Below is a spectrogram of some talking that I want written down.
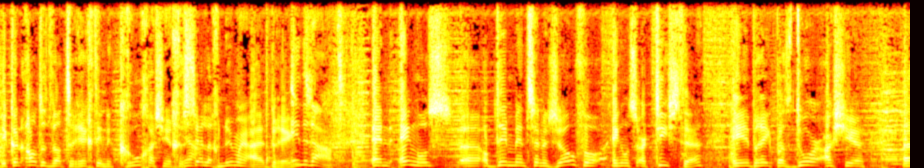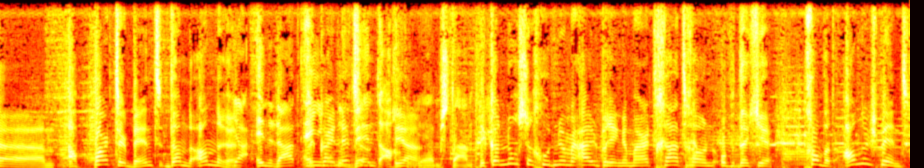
Je kan altijd wel terecht in de kroeg als je een gezellig nummer uitbrengt. Inderdaad. En Engels, eh, op dit moment zijn er zoveel Engelse artiesten. En je breekt pas door als je ehm, aparter bent dan de anderen. Ja, inderdaad. En Dan je kan je een net band achter ja. je hebben staan. Je kan nog zo'n goed nummer uitbrengen, maar het gaat gewoon op dat je gewoon wat anders bent.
